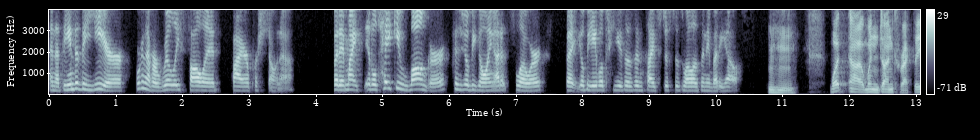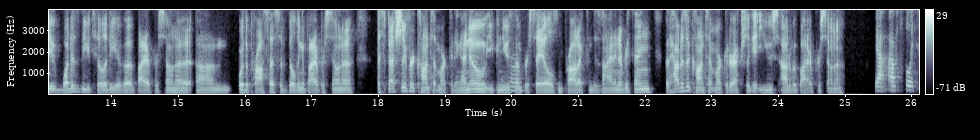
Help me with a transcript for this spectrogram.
And at the end of the year, we're going to have a really solid buyer persona. But it might it'll take you longer because you'll be going at it slower, but you'll be able to use those insights just as well as anybody else. Mm-hmm. What, uh, when done correctly, what is the utility of a buyer persona um, or the process of building a buyer persona, especially for content marketing? I know you can mm-hmm. use them mm-hmm. for sales and product and design and everything, but how does a content marketer actually get use out of a buyer persona? Yeah, absolutely.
